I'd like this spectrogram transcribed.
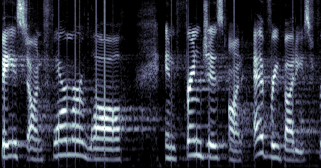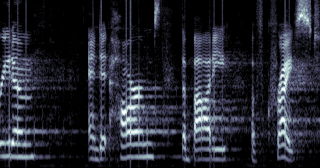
based on former law infringes on everybody's freedom and it harms the body of Christ,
